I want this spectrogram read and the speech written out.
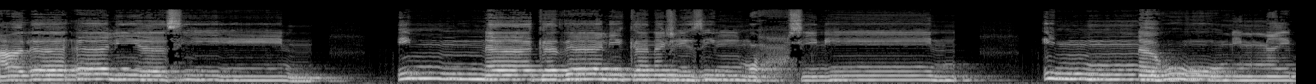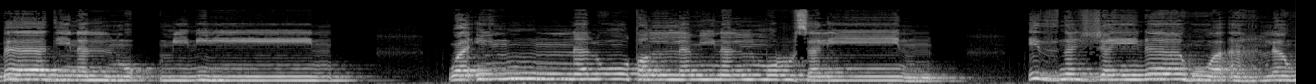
على آل ياسين. إنا كذلك نجزي المحسنين. إنه من عبادنا المؤمنين. وإن لوطا لمن المرسلين. إذ نجيناه وأهله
